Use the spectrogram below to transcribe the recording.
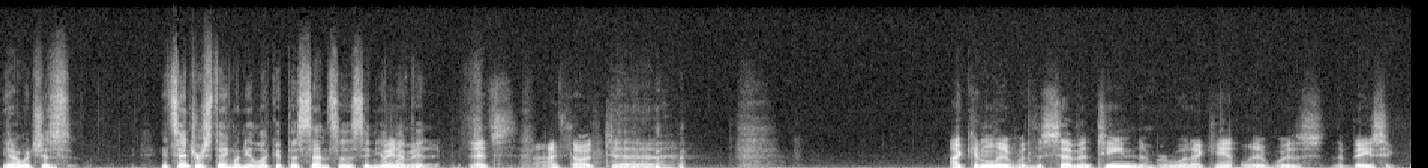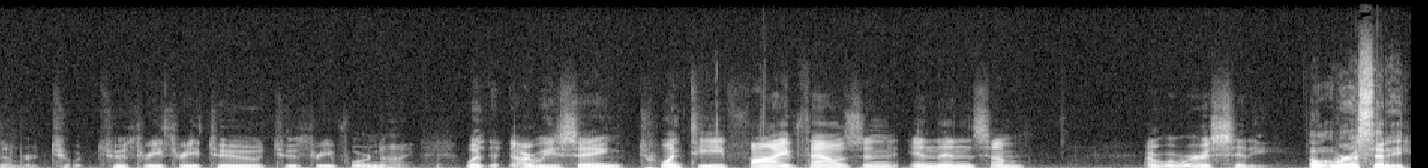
You know, which is it's interesting when you look at the census and you Wait a look minute. That's I thought uh, I can live with the 17 number. What I can't live with is the basic number two two three three two two three four nine. What are we saying? 25,000 and then some? Uh, we're a city, oh, we're a city.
